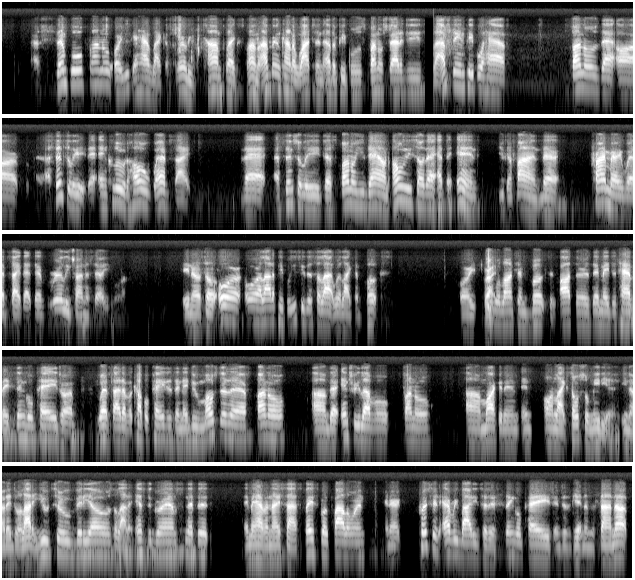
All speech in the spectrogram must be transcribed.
a simple funnel or you can have like a really complex funnel. I've been kind of watching other people's funnel strategies. I've seen people have funnels that are essentially that include whole websites that essentially just funnel you down only so that at the end you can find their primary website that they're really trying to sell you on. You know, so or or a lot of people you see this a lot with like the books or Right. people launching books and authors, they may just have a single page or a website of a couple pages and they do most of their funnel, um, their entry level funnel uh, marketing and on like social media. You know, they do a lot of YouTube videos, a lot of Instagram snippets. They may have a nice size Facebook following, and they're pushing everybody to this single page and just getting them to sign up.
